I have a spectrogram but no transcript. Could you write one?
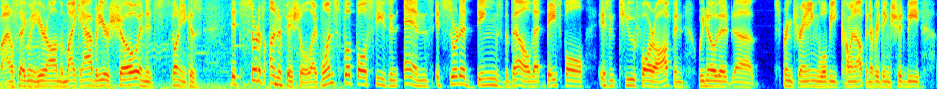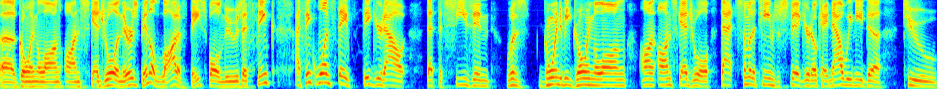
Final segment here on the Mike Abadir Show, and it's funny because it's sort of unofficial. Like once football season ends, it sort of dings the bell that baseball isn't too far off, and we know that uh, spring training will be coming up, and everything should be uh, going along on schedule. And there's been a lot of baseball news. I think I think once they figured out that the season was going to be going along on on schedule, that some of the teams just figured, okay, now we need to to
